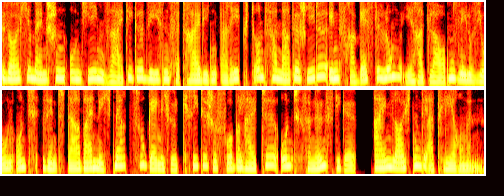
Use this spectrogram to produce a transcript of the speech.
solche Menschen und jenseitige Wesen verteidigen erregt und fanatisch jede Infragestelung ihrer Glaubensillusion und sind dabei nicht mehr zugänglich für kritische Vorbehalte und vernünftige, einleuchtende Erklärungen.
